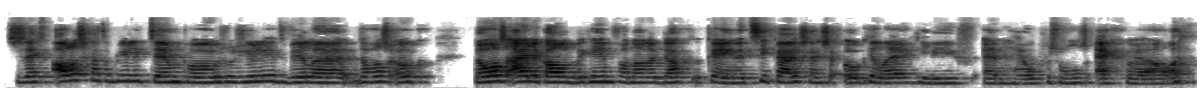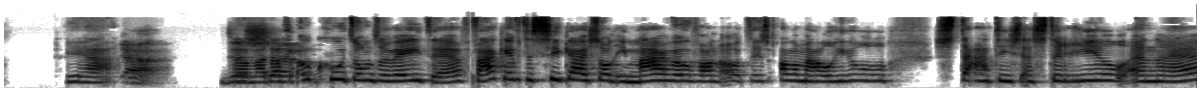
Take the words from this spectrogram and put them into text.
ze zegt, alles gaat op jullie tempo, zoals jullie het willen. Dat was ook... Dat was eigenlijk al het begin van dat ik dacht, oké, in het ziekenhuis zijn ze ook heel erg lief en helpen ze ons echt wel. Ja. Ja, dus, maar dat is eh, ook goed om te weten. Hè? Vaak heeft het ziekenhuis zo'n imago van... oh, het is allemaal heel statisch en steriel. En, hè?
